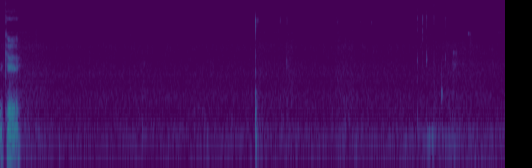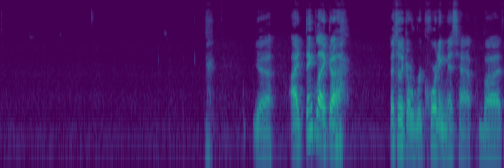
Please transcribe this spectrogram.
Okay. yeah. I think like uh that's like a recording mishap, but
